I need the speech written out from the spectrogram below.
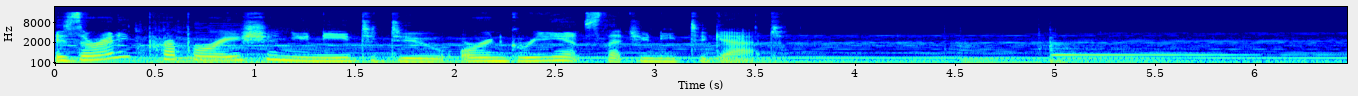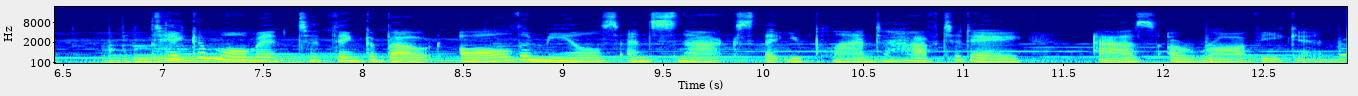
Is there any preparation you need to do or ingredients that you need to get? Take a moment to think about all the meals and snacks that you plan to have today as a raw vegan.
